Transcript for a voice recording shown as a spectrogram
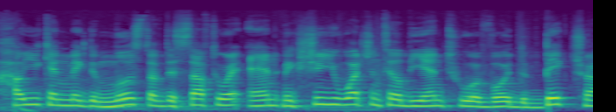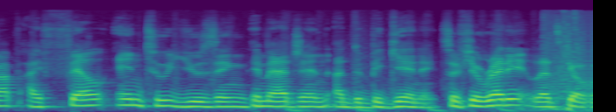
how you can make the most of the software and make sure you watch until the end to avoid the big trap I fell into using Imagen at the beginning. So if you're ready, let's go.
